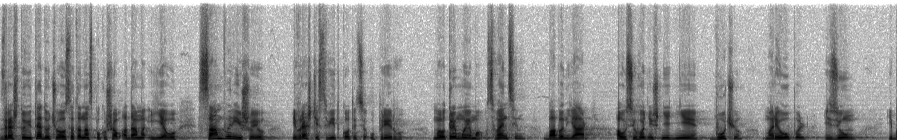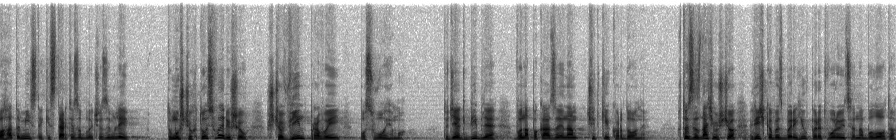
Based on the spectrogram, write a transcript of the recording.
зрештою, те, до чого сатана спокушав Адама і Єву, сам вирішую, і врешті світ котиться у прірву. Ми отримуємо Свенцін, Бабин Яр, а у сьогоднішні дні Бучу, Маріуполь, Ізюм і багато міст, які стерті з обличчя землі. Тому що хтось вирішив, що він правий по-своєму. Тоді як Біблія, вона показує нам чіткі кордони. Хтось зазначив, що річка без берегів перетворюється на болото,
